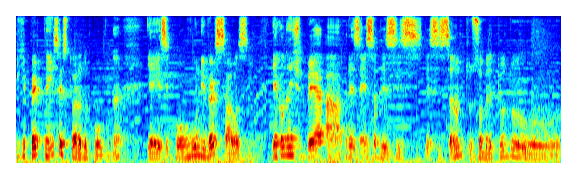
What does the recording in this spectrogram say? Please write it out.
e que pertencem à história do povo, né? E é esse povo universal, assim. E aí quando a gente vê a, a presença desses, desses santos, sobretudo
